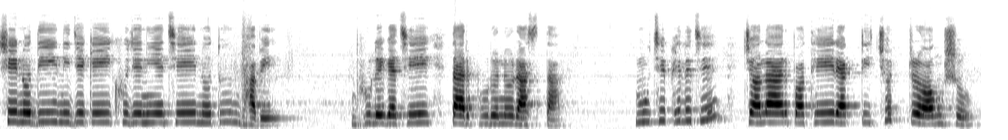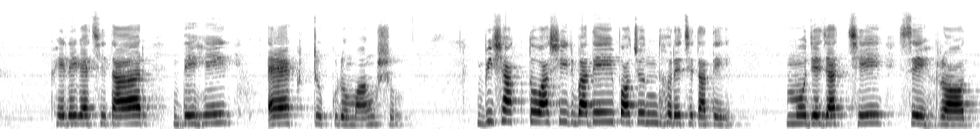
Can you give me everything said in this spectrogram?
সে নদী নিজেকেই খুঁজে নিয়েছে নতুনভাবে। ভুলে গেছে তার পুরনো রাস্তা। মুছে ফেলেছে চলার পথের একটি ছোট্ট অংশ। ফেলে গেছে তার দেহের এক টুকরো মাংস। বিষাক্ত আশীর্বাদে পচন ধরেছে তাতে। মজে যাচ্ছে সে হ্রদ।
